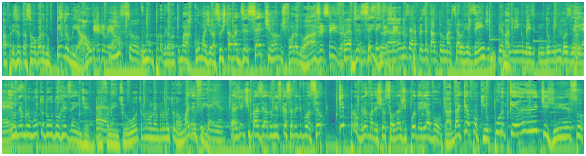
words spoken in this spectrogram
apresentação agora do Pedro Bial. Pedro Bial. Isso. Um programa que marcou uma geração, estava há 17 anos fora do ar. 16 anos. Foi há 16 16, anos. anos, era apresentado pelo Marcelo Rezende, pelo Mas- Domingo Domingos Eu, Meirelles. eu lembro muito do, do Rezende à É. frente. O outro eu não lembro muito, não. Mas enfim, a gente, baseado nisso, quer saber de você. Que programa deixou saudade e poderia voltar? Daqui a pouquinho, porque antes disso,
